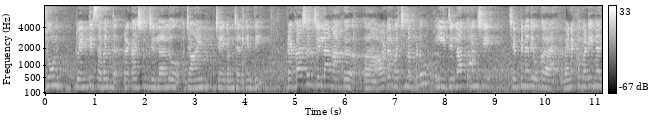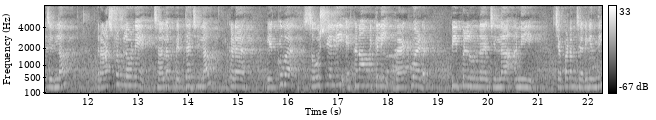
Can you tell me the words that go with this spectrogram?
June twenty seventh Prakasam జిల్లాలో జాయిన్ చేయడం జరిగింది. ప్రకాశం జిల్లా నాకు ఆర్డర్ వచ్చినప్పుడు ఈ జిల్లా గురించి చెప్పినది ఒక వెనకబడిన జిల్లా. రాష్ట్రంలోనే చాలా పెద్ద జిల్లా. ఇక్కడ ఎక్కువ సోషియలీ ఎకనామికలీ బ్యాక్వర్డ్ పీపుల్ ఉన్న జిల్లా అని చెప్పడం జరిగింది.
